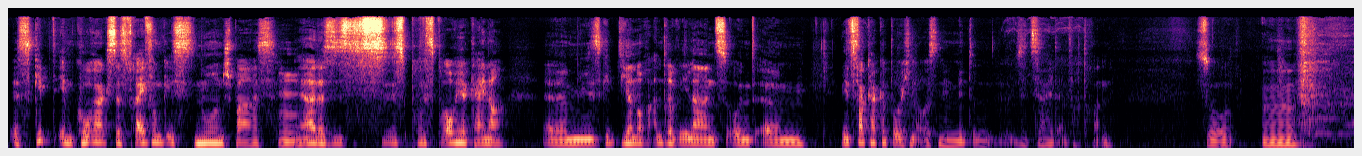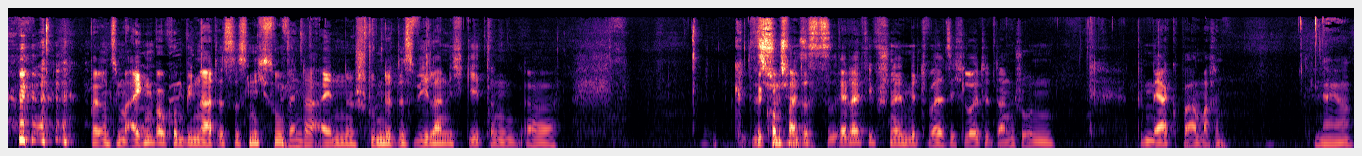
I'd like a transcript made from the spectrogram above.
Es gibt im Korax, das Freifunk ist nur ein Spaß. Ja, das ist, das, das braucht hier keiner. Ähm, es gibt hier noch andere WLANs und ähm, jetzt verkacke bei euch ein Ausnehmen mit und sitze halt einfach dran. So. Äh, Bei uns im Eigenbaukombinat ist es nicht so. Wenn da eine Stunde das WLAN nicht geht, dann äh, bekommt man das relativ schnell mit, weil sich Leute dann schon bemerkbar machen. naja,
